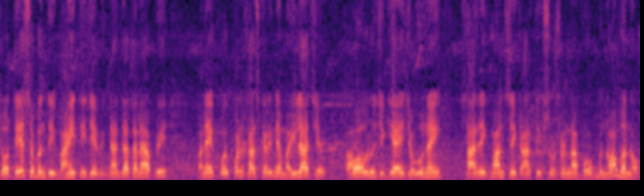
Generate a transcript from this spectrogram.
તો તે સંબંધી માહિતી છે વિજ્ઞાન જાતાને આપવી અને કોઈ પણ ખાસ કરીને મહિલા છે અવાવરું જગ્યાએ જવું નહીં. શારીરિક, માનસિક, આર્થિક, શોષણના ભોગ ન બનો,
